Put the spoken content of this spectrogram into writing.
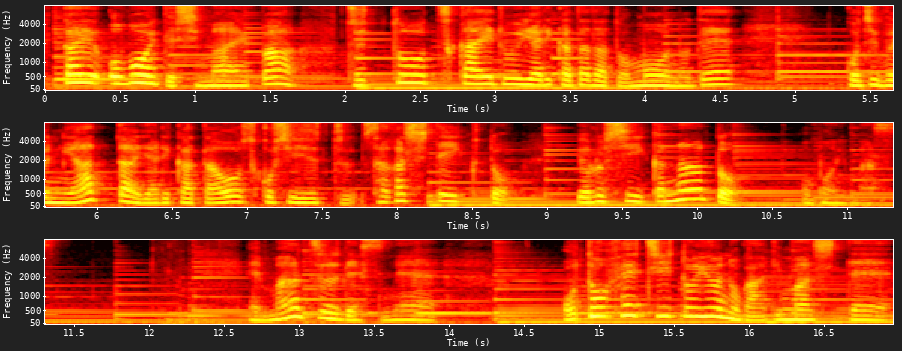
一回覚えてしまえばずっと使えるやり方だと思うのでご自分に合ったやり方を少しずつ探していくとよろしいかなと思います。えまずですね音フェチというのがありまして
